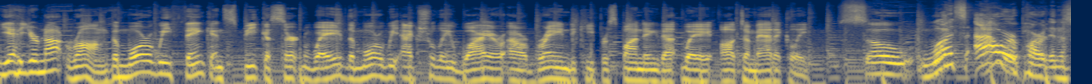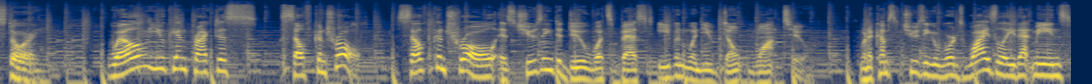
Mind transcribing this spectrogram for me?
Yeah, you're not wrong. The more we think and speak a certain way, the more we actually wire our brain to keep responding that way automatically. So, What's our part in the story? Well, you can practice self control. Self control is choosing to do what's best even when you don't want to. When it comes to choosing your words wisely, that means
